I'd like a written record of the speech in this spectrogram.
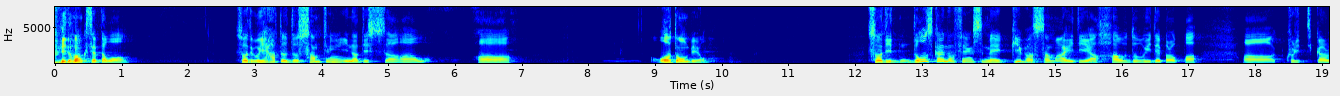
we don't accept the war. So we have to do something in uh, this uh, uh, automobile. So the, those kind of things may give us some idea how do we develop a, a critical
